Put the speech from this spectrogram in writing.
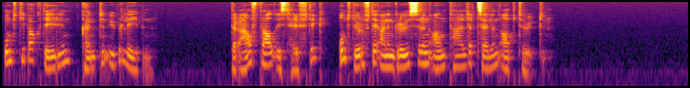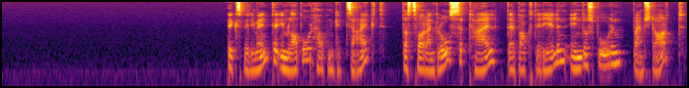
und die Bakterien könnten überleben. Der Aufprall ist heftig und dürfte einen größeren Anteil der Zellen abtöten. Experimente im Labor haben gezeigt, dass zwar ein großer Teil der bakteriellen Endosporen beim Start,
